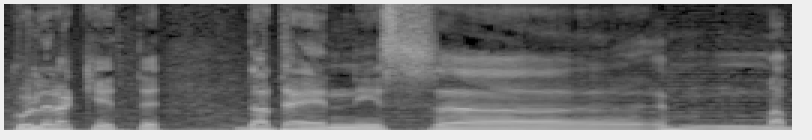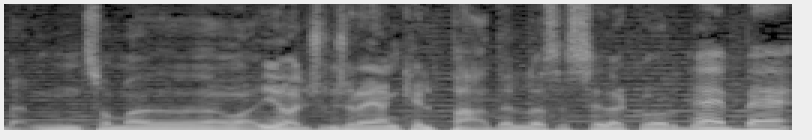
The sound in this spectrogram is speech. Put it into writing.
Con le racchette da tennis. eh, mm, vabbè, insomma, eh, io aggiungerei anche il padel se sei d'accordo. Eh beh,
